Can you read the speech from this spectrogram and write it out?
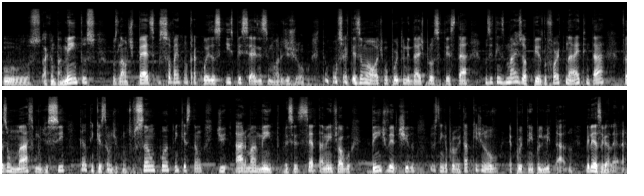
os acampamentos, os launchpads, você só vai encontrar coisas especiais nesse modo de jogo. Então, com certeza é uma ótima oportunidade para você testar os itens mais OP do Fortnite, tentar fazer o máximo de si, tanto em questão de construção quanto em questão de armamento. Vai ser certamente algo bem divertido e você tem que aproveitar porque, de novo, é por tempo limitado. Beleza, galera?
